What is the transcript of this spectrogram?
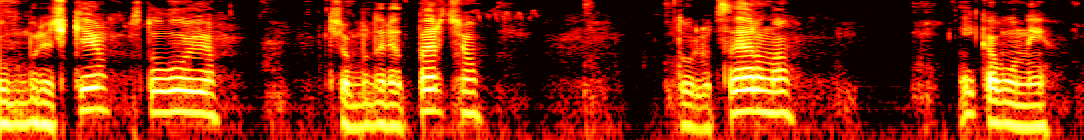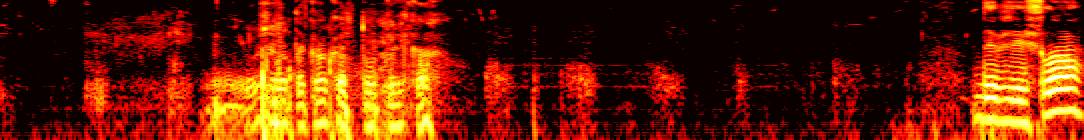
Тут бурячки столові. Ще буде ряд перцю. То люцерна і кавуни. І вже така картопелька. Де взійшла,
